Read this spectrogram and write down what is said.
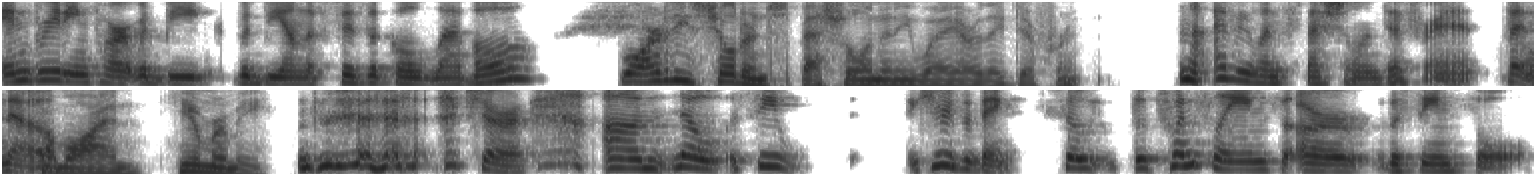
Inbreeding part would be would be on the physical level. Well, are these children special in any way? Are they different? No, everyone's special and different, but Oh, no. Come on, humor me. sure. Um, no, see, here's the thing. So the twin flames are the same soul.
